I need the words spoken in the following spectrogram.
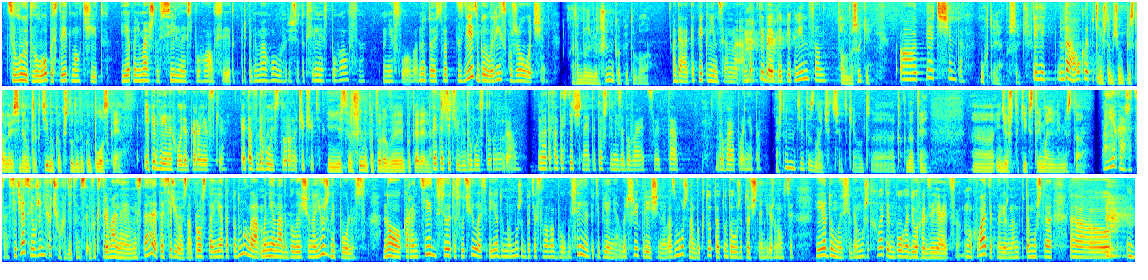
целует в лоб и стоит, молчит. И я понимаю, что сильно испугался. Я так приподнимаю голову, говорю, что так сильно испугался. Ни слова. Ну, то есть вот здесь был риск уже очень. А там тоже вершина какая-то была? А, да, это пик Винсон. Антарктида — это пик Винсон. Он высокий? А, пять с чем-то. Ух ты, высокий. Или, да, около пяти. Потому что я почему-то представляю себе Антарктиду как что-то такое плоское. И пингвины ходят королевские. Это в другую сторону чуть-чуть. И есть вершины, которые вы покоряли. Это чуть-чуть в другую сторону, да. Но это фантастично, это то, что не забывается. Это другая планета. А что для тебя это значит все-таки, вот, э, когда ты э, идешь в такие экстремальные места? Мне кажется, сейчас я уже не хочу ходить в экстремальные места, это серьезно. Просто я так подумала, мне надо было еще на Южный полюс, но карантин, все это случилось, и я думаю, может быть, и слава богу. Сильное потепление, большие трещины, возможно, бы кто-то оттуда уже точно не вернулся. И я думаю себе, может, хватит Бога дергать за яйца? Ну, хватит, наверное, ну, потому что э,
